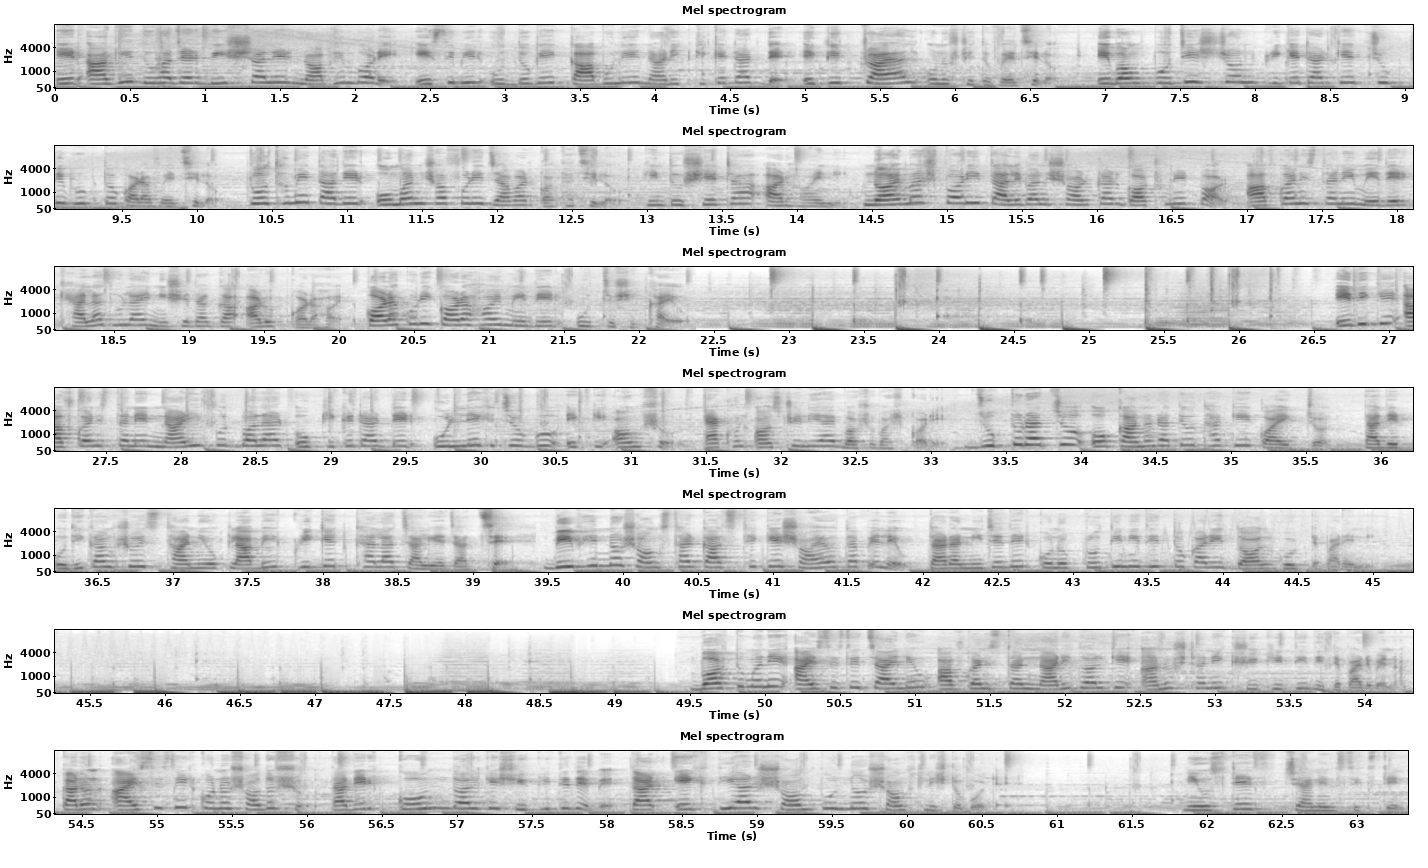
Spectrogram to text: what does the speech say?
এর আগে দু হাজার বিশ সালের নভেম্বরে এসিবির উদ্যোগে কাবুলে নারী ক্রিকেটারদের একটি ট্রায়াল অনুষ্ঠিত হয়েছিল এবং পঁচিশ জন ক্রিকেটারকে চুক্তিভুক্ত করা হয়েছিল। প্রথমে তাদের ওমান সফরে যাওয়ার কথা ছিল, কিন্তু সেটা আর হয়নি। নয় মাস পরই তালেবান সরকার গঠনের পর আফগানিস্তানে মেয়েদের খেলাধুলায় নিষেধাজ্ঞা আরোপ করা হয়। কড়াকড়ি করা হয় মেয়েদের উচ্চশিক্ষায়ও। এদিকে আফগানিস্তানের নারী ফুটবলার ও ক্রিকেটারদের উল্লেখযোগ্য একটি অংশ এখন অস্ট্রেলিয়ায় বসবাস করে। যুক্তরাজ্য ও কানাডাতেও থাকে কয়েকজন। তাদের অধিকাংশই স্থানীয় ক্লাবে ক্রিকেট খেলা চালিয়ে যাচ্ছে। বিভিন্ন সংস্থার কাছ থেকে সহায়তা পেলেও তারা নিজেদের কোনো প্রতিনিধিত্বকারী দল গড়তে পারেনি। বর্তমানে আইসিসি চাইলেও আফগানিস্তান নারী দলকে আনুষ্ঠানিক স্বীকৃতি দিতে পারবে না। কারণ আইসিসির কোনো সদস্য তাদের কোন দলকে স্বীকৃতি দেবে তার এখতিয়ার সম্পূর্ণ সংশ্লিষ্ট বোর্ডের নিউজ ডেস্ক চ্যানেল সিক্সটিন।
